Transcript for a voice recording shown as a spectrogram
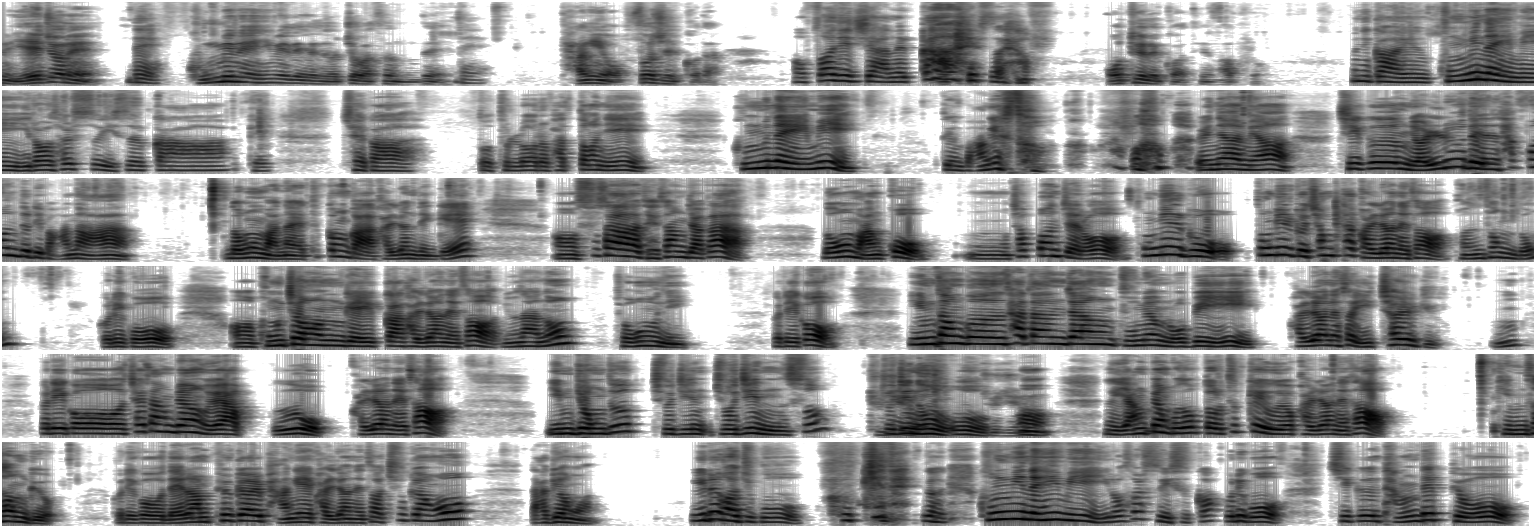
예전에 네, 국민의힘에 대해서 여쭤봤었는데 네. 당이 없어질 거다. 없어지지 않을까 했어요. 어떻게 될 것 같아요 앞으로? 그러니까 이 국민의힘이 일어설 수 있을까 이렇게 제가 또 둘러를 봤더니 국민의힘이 되게 망했어. 어, 왜냐하면 지금 연루된 사건들이 많아. 너무 많아요. 특검과 관련된 게. 어, 수사 대상자가 너무 많고, 음, 첫 번째로 통일교, 통일교 청탁 관련해서 권성동, 그리고, 어, 공천 개입과 관련해서 윤한홍, 조은희, 그리고 임성근 사단장 구명 로비 관련해서 이철규, 음? 그리고 최상병 외압 의혹 관련해서 임종득, 주진, 주진수, 주진우, 우, 주진우. 어, 그 양평 고속도로 특혜 의혹 관련해서 김성규, 그리고 내란 표결 방해 관련해서 추경호, 나경원. 이래가지고 국민의, 국민의 힘이 일어설 수 있을까? 그리고 지금 당 대표,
